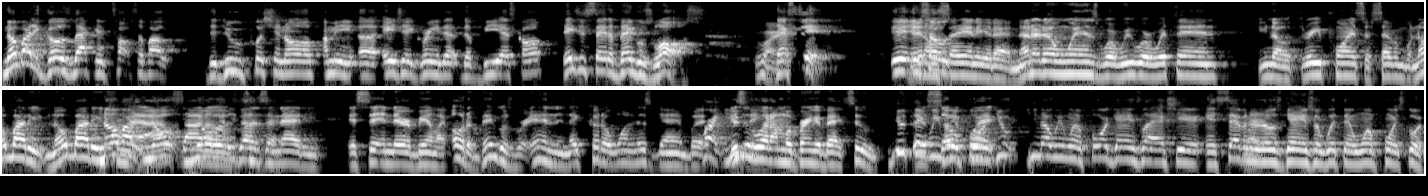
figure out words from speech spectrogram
nobody goes back and talks about the dude pushing off. I mean, uh, AJ Green, the, the BS call. They just say the Bengals lost. Right. That's it. They don't so- say any of that. None of them wins where we were within, you know, three points or seven. Nobody, nobody, Nobody- no- outside nobody of. Cincinnati is sitting there being like, "Oh, the Bengals were in and they could have won this game." But Right, this is what I'm gonna bring it back to. You think we so four? quick. You you know we won four games last year, and seven of those games are within one point score.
